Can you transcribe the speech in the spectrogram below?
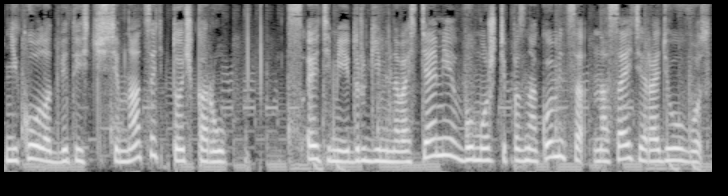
nicola2017.ru. С этими и другими новостями вы можете познакомиться на сайте Радио ВОЗ.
